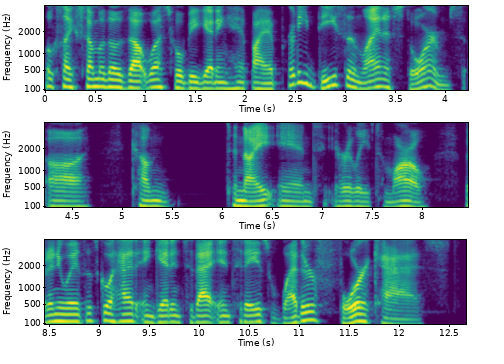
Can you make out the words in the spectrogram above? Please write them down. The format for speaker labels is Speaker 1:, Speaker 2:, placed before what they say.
Speaker 1: looks like some of those out west will be getting hit by a pretty decent line of storms uh, come tonight and early tomorrow. But anyways, let's go ahead and get into that in today's weather forecast.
